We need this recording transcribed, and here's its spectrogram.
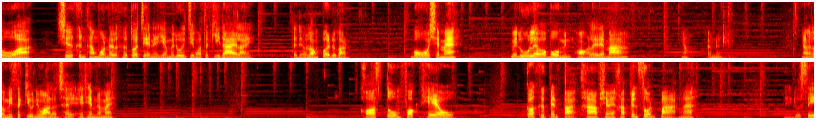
ตัว ชื่อขึ้นข้างบนนั่นก็คือตัวเจเนี่ยยังไม่รู้จริงว่าตะกี้ได้อะไร แต่เดี๋ยวลองเปิดดูก่อน โบใช่ไหมไม่รู้เลยว่าโบมันออกอะไรได้บ้างเอาแป๊บหนึงเออเรามีสกิลนี่หว่าเราใช้ไอเทมทำไมคอสตูมฟ็อกเทลก็คือเป็นปากคาบใช่ไหมครับ เป็นส่วนปากนะ ไหนดูซิ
